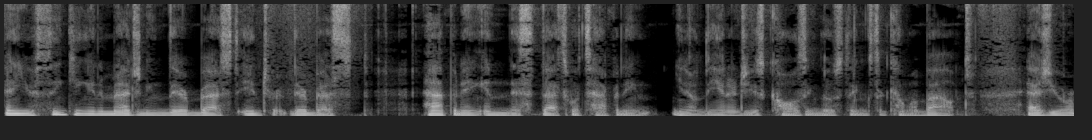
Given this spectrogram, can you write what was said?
And you're thinking and imagining their best interest, their best happening in this. That's what's happening. You know the energy is causing those things to come about. As you are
